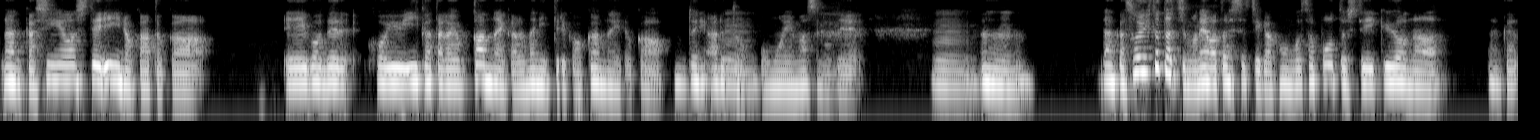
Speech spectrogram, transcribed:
なんか信用していいのかとか英語でこういう言い方が分かんないから何言ってるか分かんないとか本当にあると思いますので、うん。うん。なんかそういう人たちもね私たちが今後サポートしていくようななんか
